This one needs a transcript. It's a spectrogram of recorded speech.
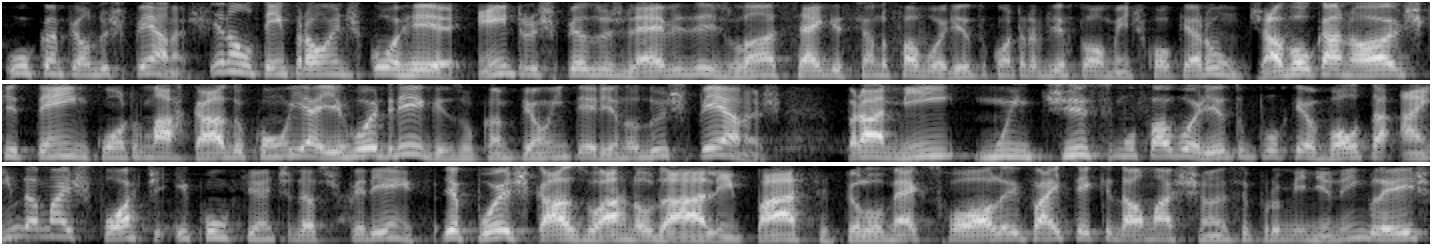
o campeão dos penas. E não tem para onde correr. Entre os pesos leves, Slam segue sendo favorito contra virtualmente qualquer um. Já Volkanovski tem encontro marcado com o Yair Rodrigues, o campeão interino dos penas para mim, muitíssimo favorito porque volta ainda mais forte e confiante dessa experiência. Depois, caso Arnold Allen passe pelo Max Holloway, vai ter que dar uma chance para o menino inglês,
